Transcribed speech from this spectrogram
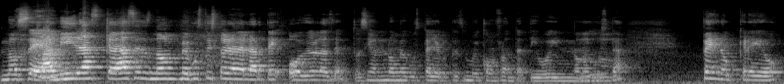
no sé, a mí las clases no... Me gusta historia del arte, odio las de actuación, no me gusta, yo creo que es muy confrontativo y no me gusta. Pero creo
